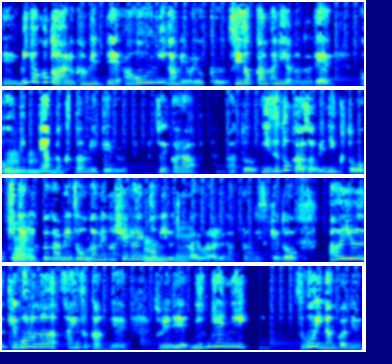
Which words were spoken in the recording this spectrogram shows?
で、見たことある亀って、青ウミガメはよく、水族館マニアなので、青ウミガメはたくさん見てる。それから、あと、伊豆とか遊びに行くと、大きなリクガメ、ゾウガメの種類も見る機会はあるだったんですけど、ああいう手頃なサイズ感で、それで人間に、すごいなんかね、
